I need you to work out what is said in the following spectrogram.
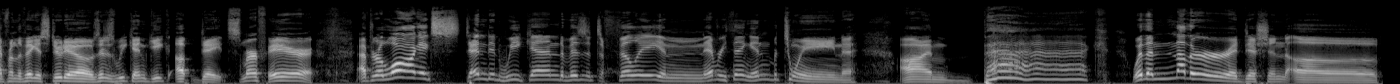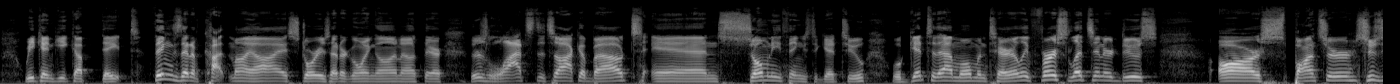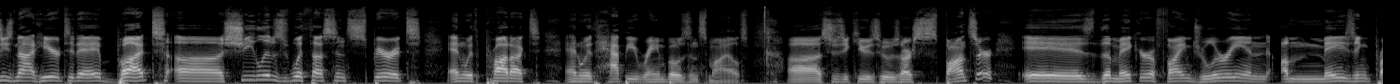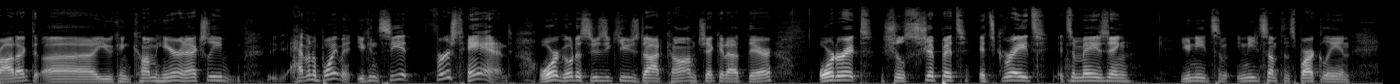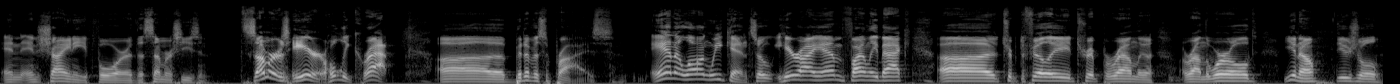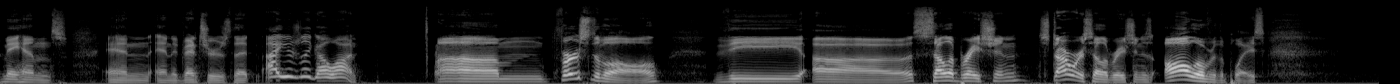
Live from the Vegas studios, it is Weekend Geek Update. Smurf here. After a long, extended weekend, a visit to Philly, and everything in between, I'm back with another edition of Weekend Geek Update. Things that have caught my eye, stories that are going on out there. There's lots to talk about, and so many things to get to. We'll get to that momentarily. First, let's introduce our sponsor. Susie's not here today, but uh, she lives with us in spirit and with product and with happy rainbows and smiles. Uh, Susie Q's, who is our sponsor, is the maker of fine jewelry and amazing product. Uh, you can come here and actually have an appointment. You can see it firsthand, or go to susieq's.com, check it out there. Order it. She'll ship it. It's great. It's amazing you need some. You need something sparkly and and and shiny for the summer season. Summer's here. Holy crap! A uh, bit of a surprise and a long weekend. So here I am, finally back. Uh, trip to Philly, trip around the around the world. You know, usual mayhems and and adventures that I usually go on. Um, first of all, the uh, celebration, Star Wars celebration, is all over the place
